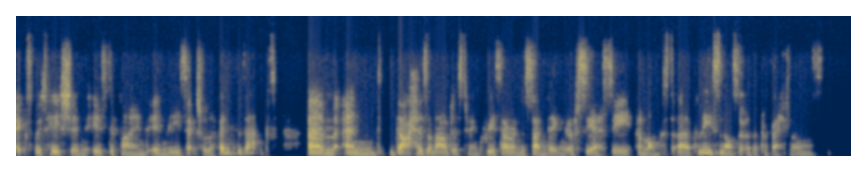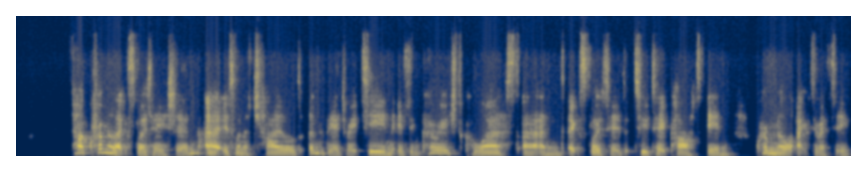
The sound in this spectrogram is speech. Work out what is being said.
exploitation is defined in the Sexual Offences Act, um, and that has allowed us to increase our understanding of CSE amongst uh, police and also other professionals. Child criminal exploitation uh, is when a child under the age of 18 is encouraged, coerced, uh, and exploited to take part in criminal activity.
